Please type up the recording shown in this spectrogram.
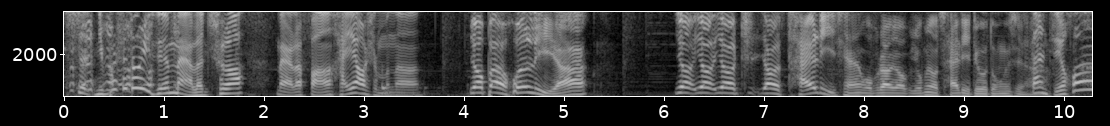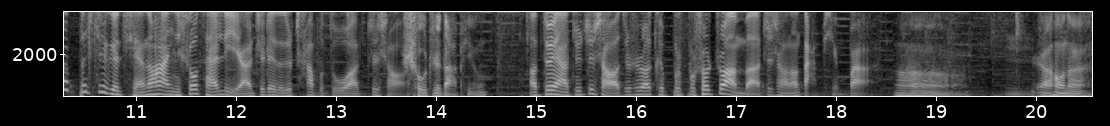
是你不是都已经买了车、买了房，还要什么呢？要办婚礼呀、要要要要彩礼钱，我不知道有有没有彩礼这个东西、啊。但结婚不这个钱的话，你收彩礼啊之类的就差不多啊，至少收支打平啊，对啊，就至少就是说可不不说赚吧，至少能打平吧。啊。嗯，然后呢？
